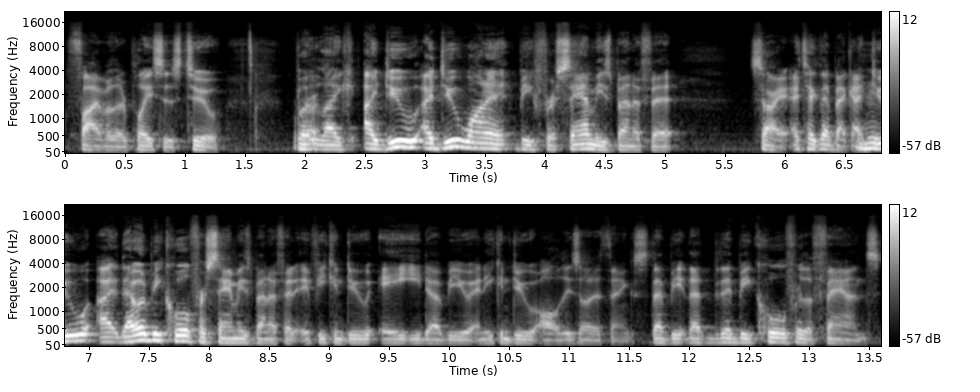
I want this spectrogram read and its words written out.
five other places too. But Right. like, I do, I do want it be for Sammy's benefit. Sorry, I take that back. I mm-hmm. do. I, that would be cool for Sammy's benefit if he can do AEW and he can do all these other things. That'd be that. That'd be cool for the fans.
